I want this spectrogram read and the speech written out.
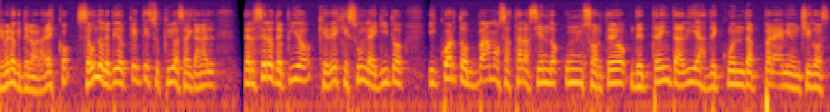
Primero que te lo agradezco. Segundo te pido que te suscribas al canal. Tercero te pido que dejes un likeito. Y cuarto vamos a estar haciendo un sorteo de 30 días de cuenta premium chicos.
